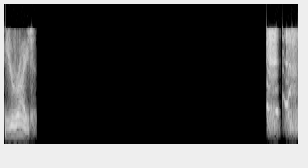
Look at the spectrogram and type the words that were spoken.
You're right.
